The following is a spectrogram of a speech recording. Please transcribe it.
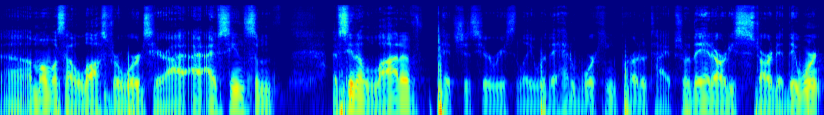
Uh, I'm almost at a loss for words here. I, I, I've seen some I've seen a lot of pitches here recently where they had working prototypes or they had already started. They weren't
